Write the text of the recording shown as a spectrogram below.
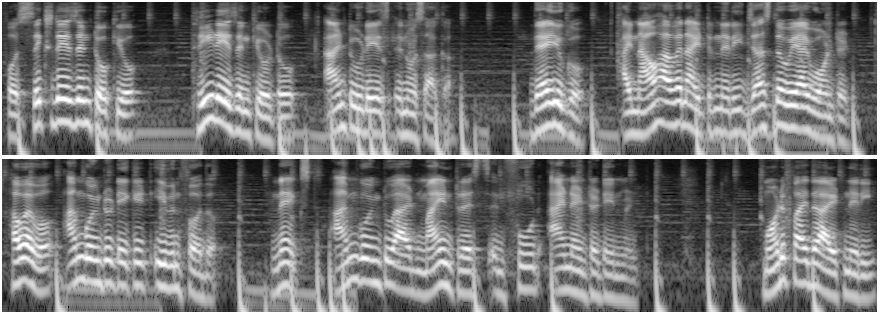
for 6 days in Tokyo, 3 days in Kyoto and 2 days in Osaka. There you go. I now have an itinerary just the way I wanted. However, I'm going to take it even further. Next, I'm going to add my interests in food and entertainment. Modify the itinerary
